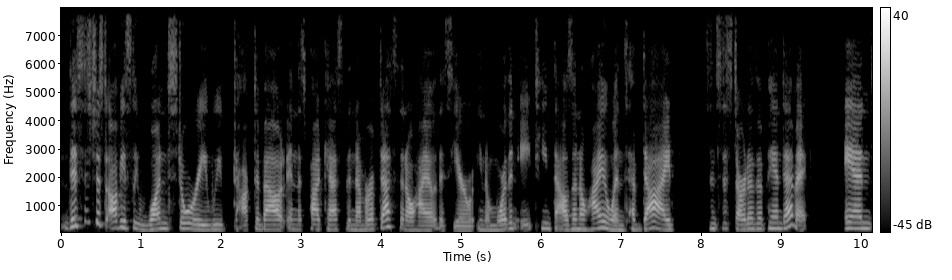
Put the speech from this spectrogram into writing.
this is just obviously one story we've talked about in this podcast the number of deaths in Ohio this year. You know, more than 18,000 Ohioans have died since the start of the pandemic. And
